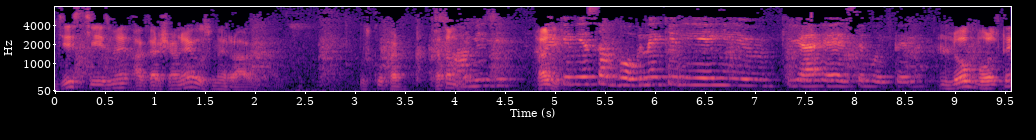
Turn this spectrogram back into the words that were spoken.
जिस चीज़ में आकर्षण है उसमें राग उसको खत्म हाँ लेकिन ये सब भोगने के लिए ही किया है ऐसे बोलते हैं लोग बोलते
